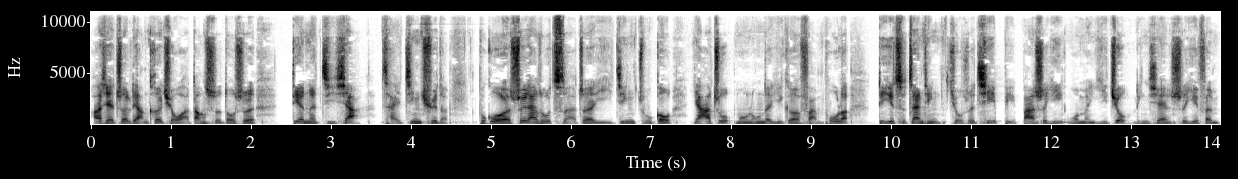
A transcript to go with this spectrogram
而且这两颗球啊，当时都是颠了几下才进去的。不过虽然如此啊，这已经足够压住猛龙的一个反扑了。第一次暂停，九十七比八十一，我们依旧领先十一分。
